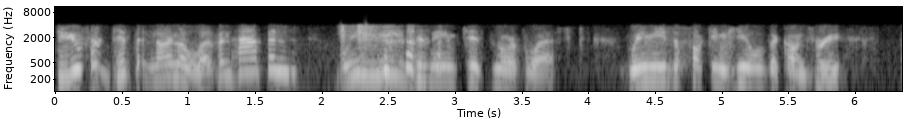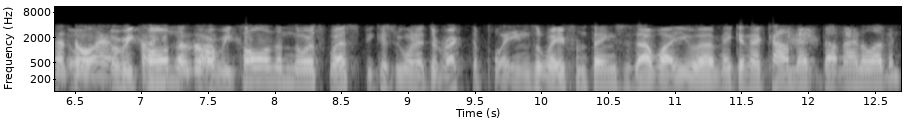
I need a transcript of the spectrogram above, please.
do you forget that 9/11 happened? We need to name kids Northwest. We need to fucking heal the country. That's all I have Are we to say. calling them? Are we calling them Northwest because we want to direct the planes away from things? Is that why you uh, making that comment about 9/11?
